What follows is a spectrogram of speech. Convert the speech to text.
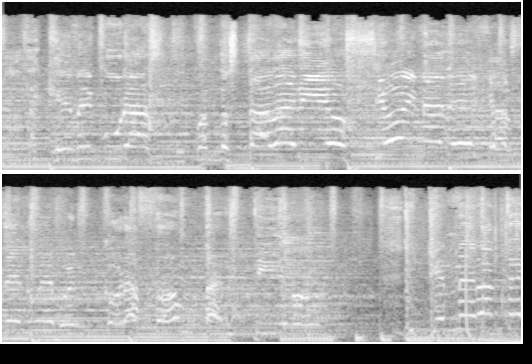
Nada que me curaste cuando estaba herido, si hoy me dejas de nuevo el corazón partido. ¿Quién me va a?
